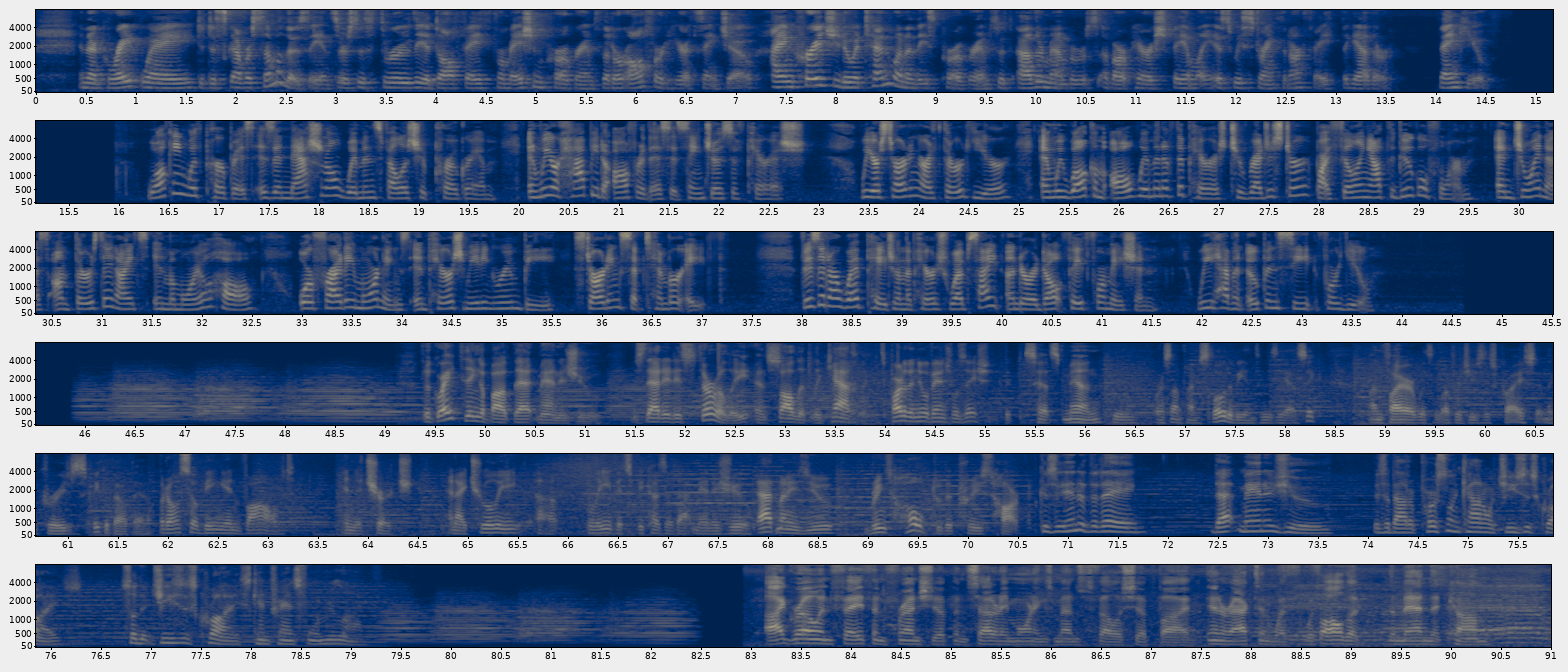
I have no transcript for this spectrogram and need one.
And a great way to discover some of those answers is through the adult faith formation programs that are offered here at St. Joe. I encourage you to attend one of these programs with other members of our parish family as we strengthen our faith together. Thank you. Walking with Purpose is a national women's fellowship program, and we are happy to offer this at St. Joseph Parish. We are starting our third year, and we welcome all women of the parish to register by filling out the Google form and join us on Thursday nights in Memorial Hall or Friday mornings in Parish Meeting Room B starting September 8th. Visit our webpage on the parish website under Adult Faith Formation. We have an open seat for you. The great thing about That Man Is You is that it is thoroughly and solidly Catholic. It's part of the new evangelization. It sets men who are sometimes slow to be enthusiastic on fire with the love for Jesus Christ and the courage to speak about that. But also being involved in the church. And I truly uh, believe it's because of that man is you. That man is you brings hope to the priest's heart. Because at the end of the day, that man is you is about a personal encounter with Jesus Christ so that Jesus Christ can transform your life. I grow in faith and friendship in Saturday mornings men's fellowship by interacting with, with all the, the men that come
